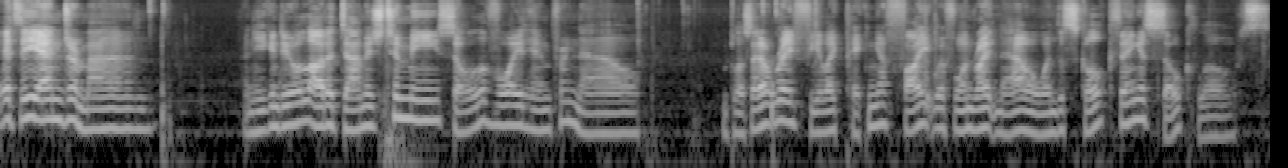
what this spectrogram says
It's the Enderman. And he can do a lot of damage to me, so I'll avoid him for now. And plus, I don't really feel like picking a fight with one right now when the sculk thing is so close.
